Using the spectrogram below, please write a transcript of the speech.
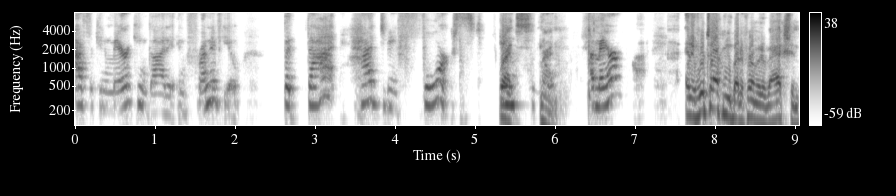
African American got it in front of you, but that had to be forced Right, into right. America. And if we're talking about affirmative action,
